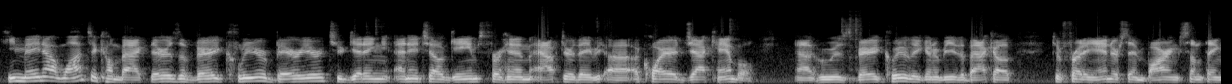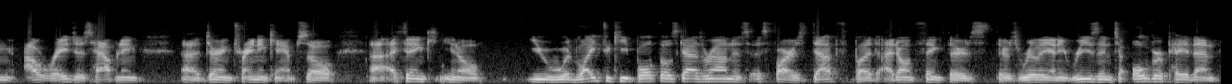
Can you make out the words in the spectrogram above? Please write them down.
he may not want to come back. There is a very clear barrier to getting NHL games for him after they uh, acquired Jack Campbell, uh, who is very clearly going to be the backup to Freddie Andersen, barring something outrageous happening uh, during training camp. So uh, I think, you know, you would like to keep both those guys around as, as far as depth, but I don't think there's there's really any reason to overpay them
